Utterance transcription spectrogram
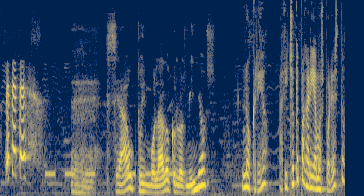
Besetes. Eh, ¿Se ha autoinmolado con los niños? No creo. Ha dicho que pagaríamos por esto.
